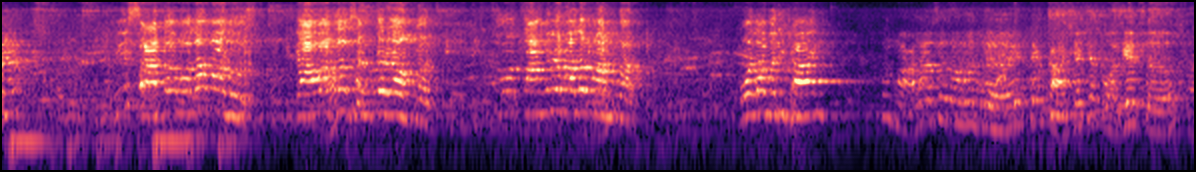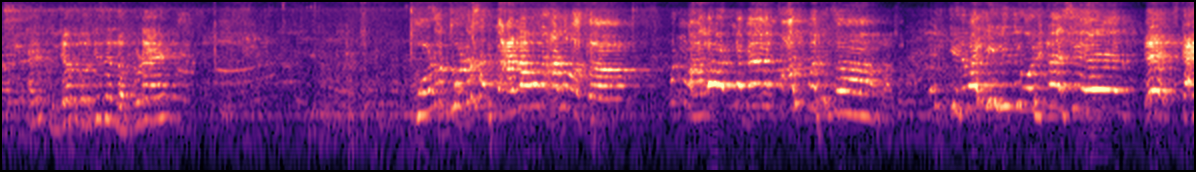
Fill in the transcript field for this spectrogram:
आहे ना? मी साधा मला माणूस गावाचा शंकर गावकर. तो चांगले मला मानतात. बोला म्हणे काय? मला असं समजलंय त्या काशाच्या पोरग्याचं आणि तुझ्या पोरगीचं लफड आहे? थोडं थोडस कानावर आलं होतं. पण मला वाटलं काय कालपर्यंत किडवा गेलीची गोष्ट असेल. ए, काय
